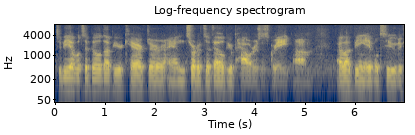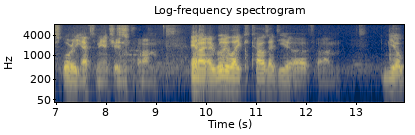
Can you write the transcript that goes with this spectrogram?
to be able to build up your character and sort of develop your powers is great. Um, I love being able to explore the X Mansion. Um, and I, I, really like Kyle's idea of, um, you know,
